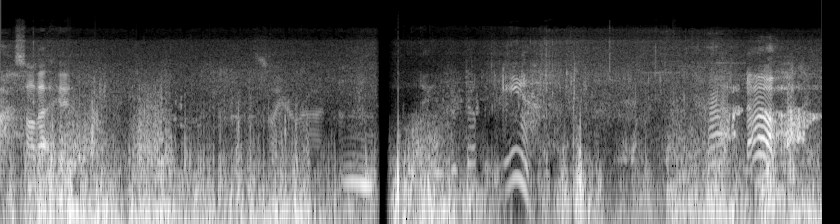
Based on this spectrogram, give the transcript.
I saw that hit. Saw your rod. Mm. Damn, hooked up again. Hot dog.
